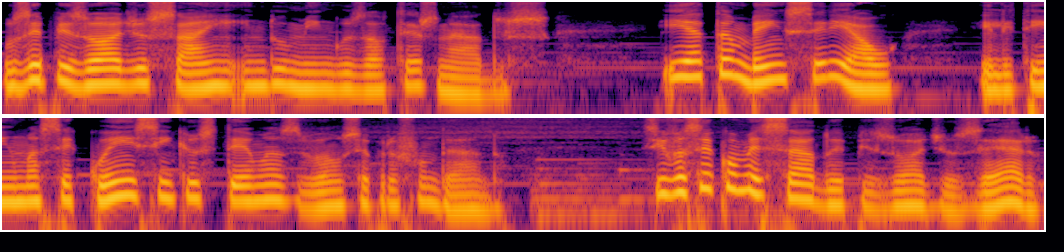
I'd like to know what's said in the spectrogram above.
Os episódios saem em domingos alternados. E é também serial. Ele tem uma sequência em que os temas vão se aprofundando. Se você começar do episódio zero,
